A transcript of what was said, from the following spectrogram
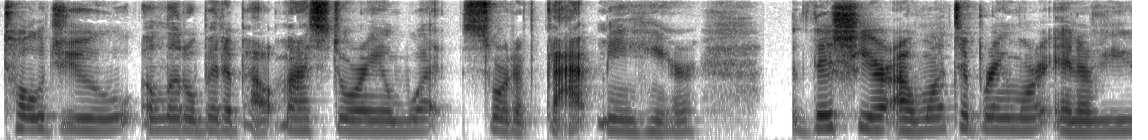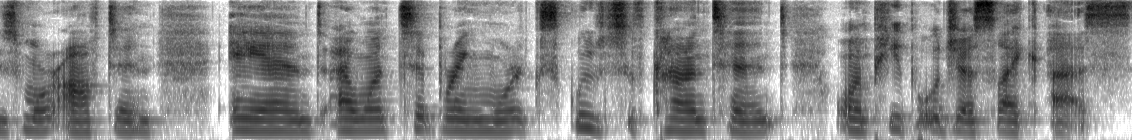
told you a little bit about my story and what sort of got me here this year I want to bring more interviews more often and I want to bring more exclusive content on people just like us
